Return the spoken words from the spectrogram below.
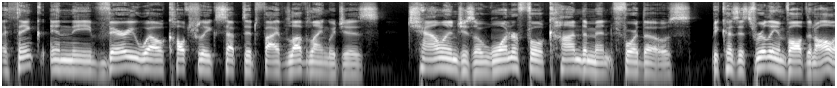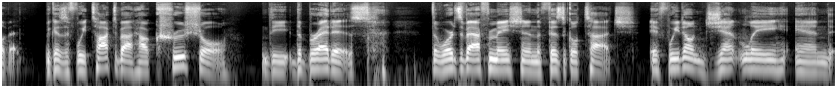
I think in the very well culturally accepted five love languages, challenge is a wonderful condiment for those because it's really involved in all of it. Because if we talked about how crucial the, the bread is, the words of affirmation and the physical touch, if we don't gently and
